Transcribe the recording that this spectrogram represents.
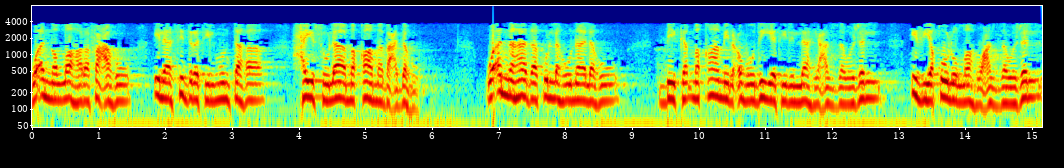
وأن الله رفعه إلى سدرة المنتهى حيث لا مقام بعده. وأن هذا كله ناله بمقام العبودية لله عز وجل إذ يقول الله عز وجل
